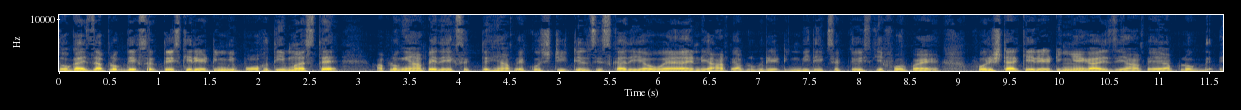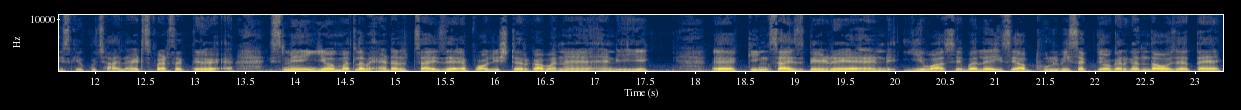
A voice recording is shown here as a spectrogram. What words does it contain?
तो गाइज़ आप लोग देख सकते हो, इसकी रेटिंग भी बहुत ही मस्त है। आप लोग यहाँ पे देख सकते हो, यहाँ पे कुछ डिटेल्स इसका दिया हुआ है एंड यहाँ पे आप लोग रेटिंग भी देख सकते हो। इसकी फोर पॉइंट फोर स्टार की रेटिंग है गाइज़ यहाँ पे आप लोग इसके कुछ हाईलाइट्स पढ़ सकते हो। इसमें ये मतलब एडल्ट साइज़ है पॉलिस्टर का बना है एंड ये किंग साइज़ बेड है एंड ये वाशेबल है, इसे आप धुल भी सकते हो अगर गंदा हो जाता है।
